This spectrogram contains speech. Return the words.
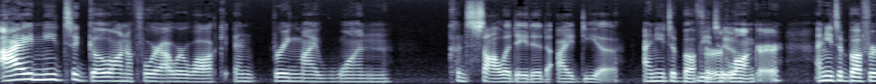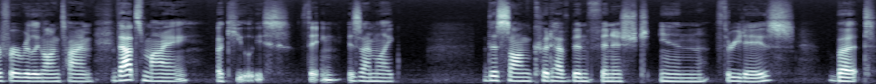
I need to go on a 4-hour walk and bring my one consolidated idea. I need to buffer longer. I need to buffer for a really long time. That's my Achilles thing. Is I'm like this song could have been finished in 3 days, but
